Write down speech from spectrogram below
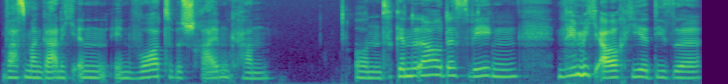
was man gar nicht in, in Worte beschreiben kann. Und genau deswegen nehme ich auch hier diese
